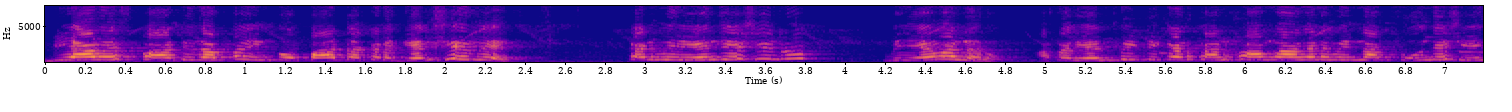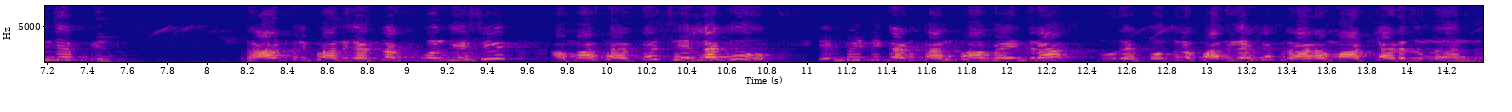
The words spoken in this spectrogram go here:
బీఆర్ఎస్ పార్టీ తప్ప ఇంకో పార్టీ అక్కడ గెలిచేది లేదు. కానీ మీరు ఏం చేసిండ్రు? మీరు ఏమన్నారు? అసలు ఎంపీ టికెట్ కన్ఫామ్ కాగానే మీరు నాకు ఫోన్ చేసి ఏం చెప్పిండ్రు? రాత్రి పది గంటలకు ఫోన్ చేసి అమ్మ సరితే చెల్లకు ఎంపీ టికెట్ కన్ఫామ్ అయిందిరా నువ్వు రేపు పొద్దున పది గంటలకు రారా మాట్లాడేది ఉన్నదన్న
